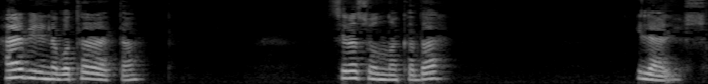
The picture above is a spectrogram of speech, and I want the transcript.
her birine bataraktan sıra sonuna kadar ilerliyoruz.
